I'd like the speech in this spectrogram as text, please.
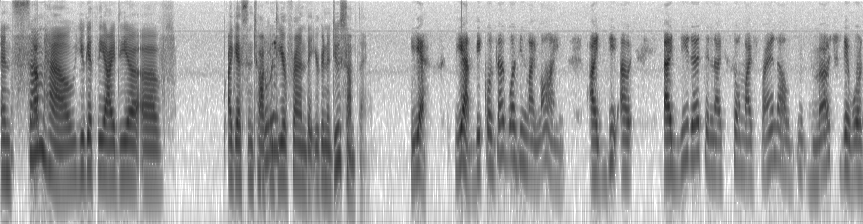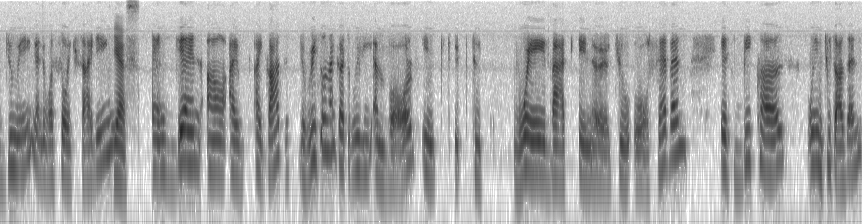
and somehow you get the idea of I guess in talking to your friend that you're going to do something. Yes, yeah, because that was in my mind. I did, I, I did it, and I saw my friend how much they were doing, and it was so exciting. Yes. And then uh, I, I got the reason I got really involved in to, to way back in uh, 2007 is because in 2000,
